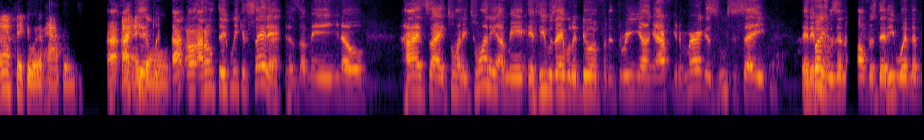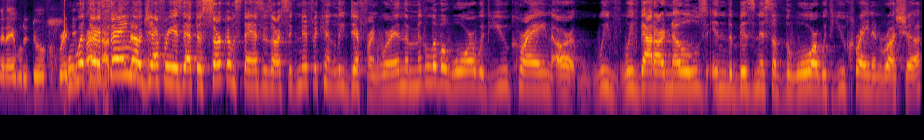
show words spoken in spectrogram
I think it would have happened. I, I, can't. I don't, I don't think we can say that because I mean, you know, hindsight 2020. I mean, if he was able to do it for the three young African Americans, who's to say that if but, he was in office that he wouldn't have been able to do it for Brittney? What they're saying though, Jeffrey, is that the circumstances are significantly different. We're in the middle of a war with Ukraine, or we've we've got our nose in the business of the war with Ukraine and Russia,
